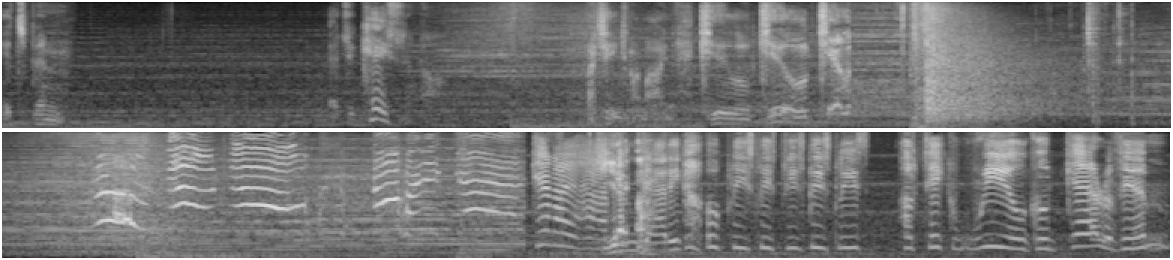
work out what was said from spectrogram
It's been educational. I changed my mind. Kill, kill, kill. No, no, no! Not again! Can I have Yeah. him, Daddy? Oh, please, please, please, please, please. I'll take real good care of him.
